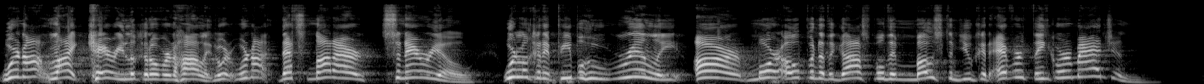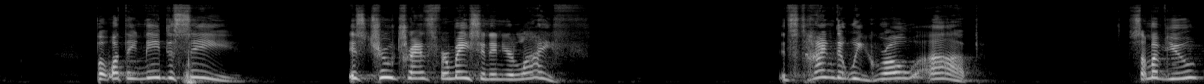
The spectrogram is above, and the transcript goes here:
We're not like Carrey looking over at Holly. We're, we're not, that's not our scenario. We're looking at people who really are more open to the gospel than most of you could ever think or imagine. But what they need to see is true transformation in your life. It's time that we grow up. Some of you,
